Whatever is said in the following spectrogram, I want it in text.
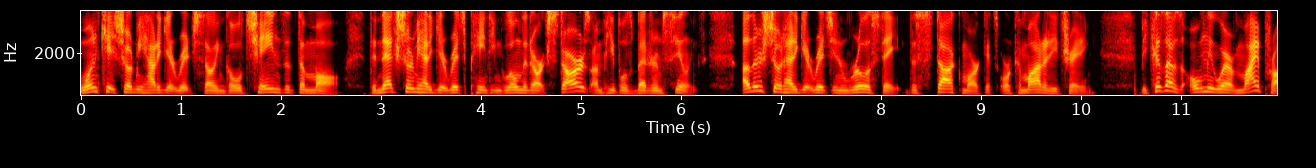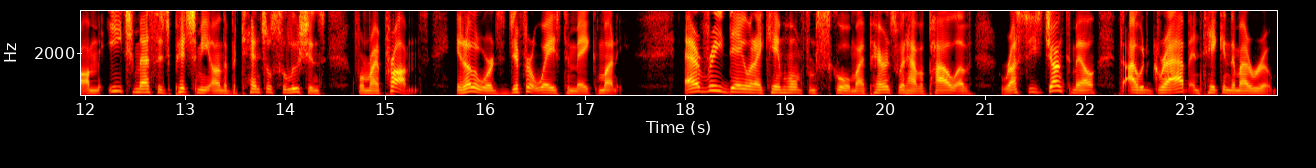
One kit showed me how to get rich selling gold chains at the mall. The next showed me how to get rich painting glow in the dark stars on people's bedroom ceilings. Others showed how to get rich in real estate, the stock markets, or commodity trading. Because I was only aware of my problem, each message pitched me on the potential solutions for my problems. In other words, different ways to make money. Every day when I came home from school, my parents would have a pile of Rusty's junk mail that I would grab and take into my room.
